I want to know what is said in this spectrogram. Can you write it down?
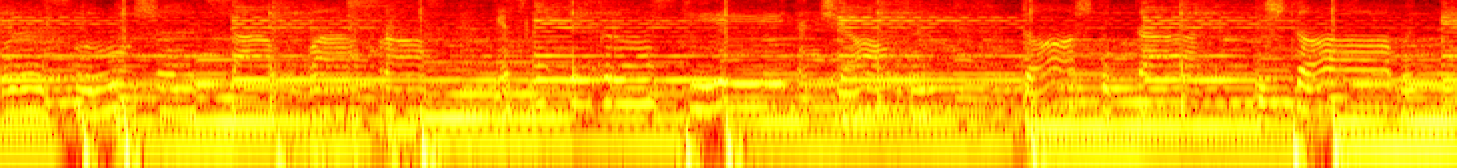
бы слушать сам вопрос. Если не грустить о чем-то, то что так, и чтобы не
